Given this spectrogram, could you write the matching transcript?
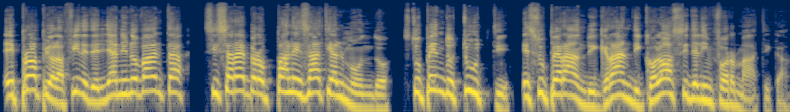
e proprio alla fine degli anni 90 si sarebbero palesati al mondo, stupendo tutti e superando i grandi colossi dell'informatica.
